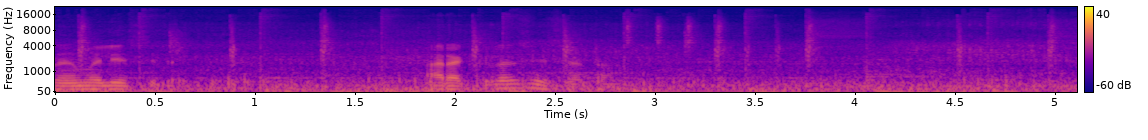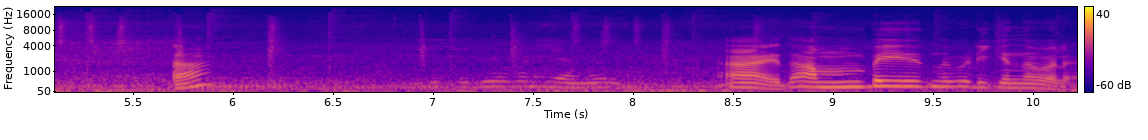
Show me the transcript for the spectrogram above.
ഇത്രയും വലിയ സിലോപ്പി അര കിലോ സൈസ് കേട്ടോ ആ? ഇത് അമ്പയിന്ന് പിടിക്കുന്ന പോലെ.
